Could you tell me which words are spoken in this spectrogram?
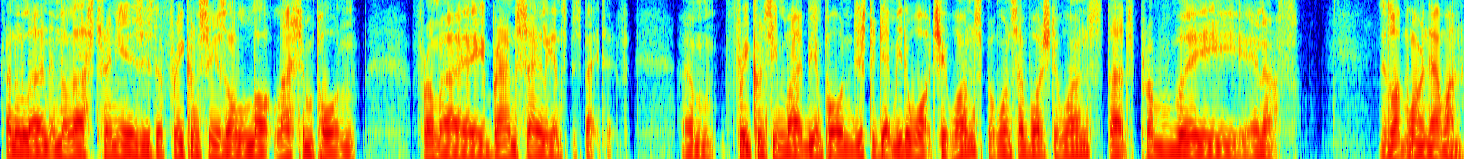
kind of learned in the last 10 years is that frequency is a lot less important from a brand salience perspective. Um, frequency might be important just to get me to watch it once, but once I've watched it once, that's probably enough. There's a lot more in that one.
